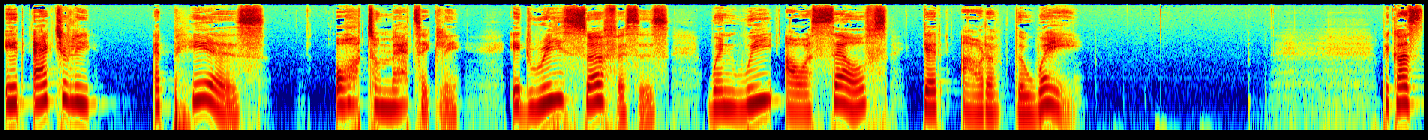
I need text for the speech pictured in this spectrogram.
It actually appears automatically. It resurfaces when we ourselves get out of the way. Because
